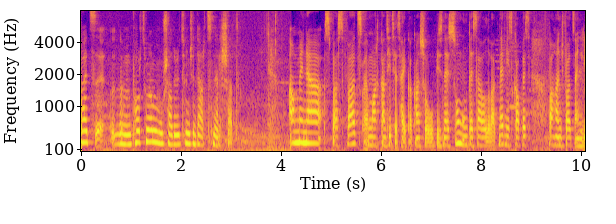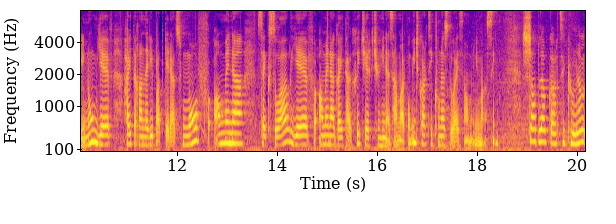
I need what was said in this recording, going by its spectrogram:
բայց փորձում եմ ուշադրություն չդարձնել շատ ամենասպասված մարդկանցից է հայկական շոու բիզնեսում, ում տեսահոլովակներն իսկապես պահանջված են լինում եւ հայ տղաների պատկերացումով ամենասեքսուալ եւ ամենագայթակղիչ երգչուհին ես համարվում։ Ինչ կարծիք ունես դու այս ամենի մասին։ Շատ լավ կարծիք ունեմ։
